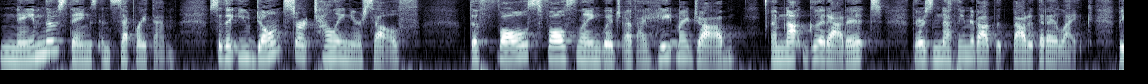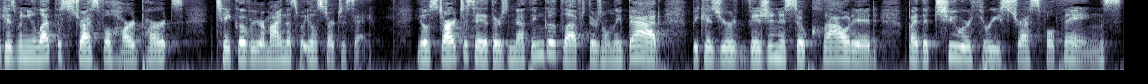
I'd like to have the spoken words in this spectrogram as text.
Name those things and separate them so that you don't start telling yourself the false, false language of, I hate my job. I'm not good at it. There's nothing about, the, about it that I like. Because when you let the stressful, hard parts take over your mind, that's what you'll start to say. You'll start to say that there's nothing good left, there's only bad, because your vision is so clouded by the two or three stressful things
